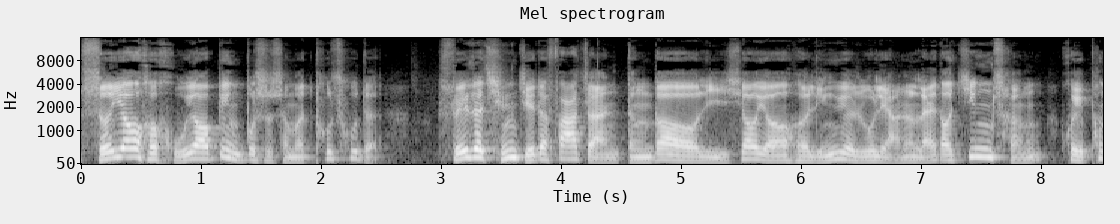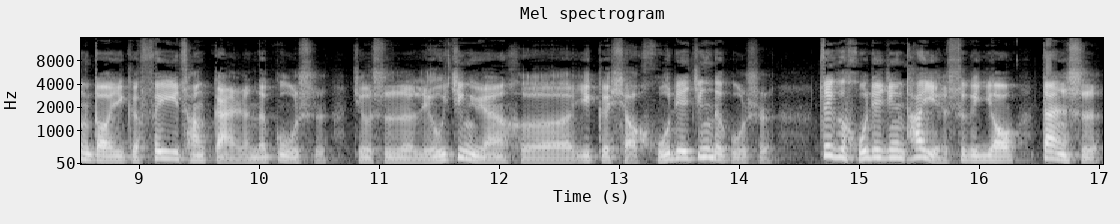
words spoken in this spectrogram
蛇妖和狐妖并不是什么突出的。随着情节的发展，等到李逍遥和林月如两人来到京城，会碰到一个非常感人的故事，就是刘敬元和一个小蝴蝶精的故事。这个蝴蝶精它也是个妖，但是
